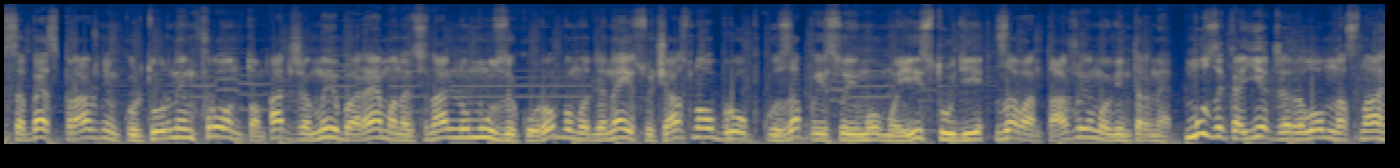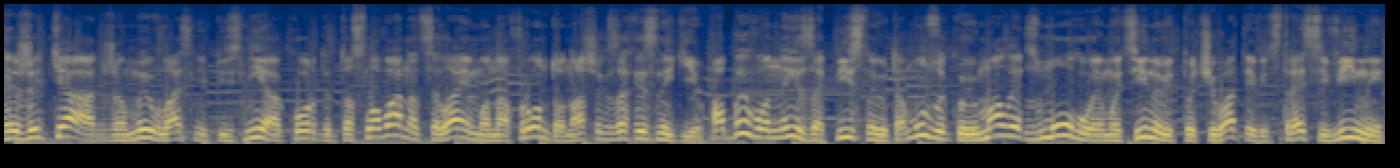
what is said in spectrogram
себе справжнім культурним фронтом, адже ми беремо національну музику, робимо для неї сучасну обробку, записуємо в моїй студії, завантажуємо в інтернет. Музика є джерелом наснаги життя, адже ми власні пісні, акорди та слова надсилаємо на фронт до наших захисників, аби вони за піснею та музикою мали змогу емоційно відпочивати від стресів війни.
